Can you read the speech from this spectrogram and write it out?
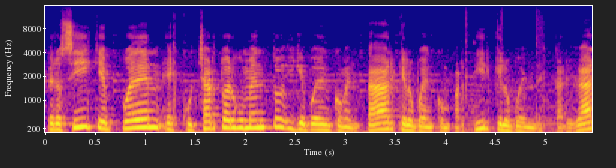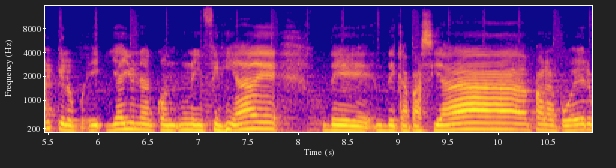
pero sí que pueden escuchar tu argumento y que pueden comentar, que lo pueden compartir, que lo pueden descargar, que lo, y hay una, una infinidad de, de, capacidad para poder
